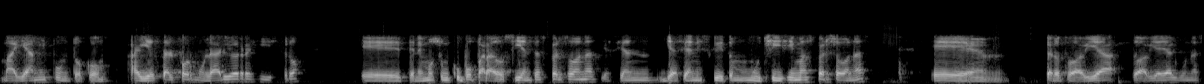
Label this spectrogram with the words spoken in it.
miami.com. Ahí está el formulario de registro. Eh, tenemos un cupo para 200 personas, ya se han, ya se han inscrito muchísimas personas, eh, pero todavía, todavía hay algunas,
